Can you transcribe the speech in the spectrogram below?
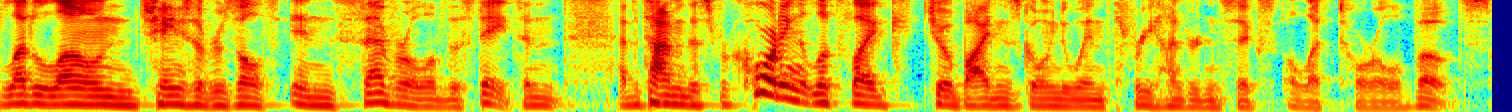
let alone change the results in several of the states. And at the time of this recording, it looks like Joe Biden's going to win 306 electoral votes.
